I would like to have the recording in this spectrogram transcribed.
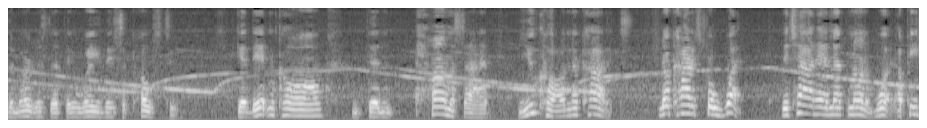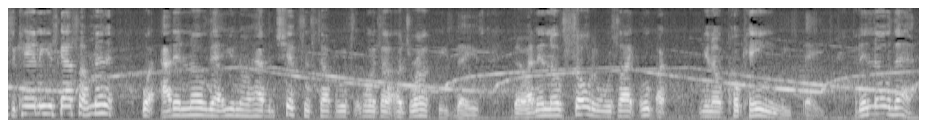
the murders that the way they're supposed to. You didn't call the homicide, you called narcotics. Narcotics for what? The child had nothing on it. What? A piece of candy has got something in it? What? I didn't know that, you know, having chips and stuff was, was a, a drug these days. Though I didn't know soda was like, ooh, uh, you know, cocaine these days. I didn't know that.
